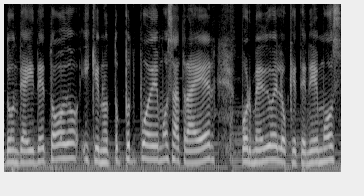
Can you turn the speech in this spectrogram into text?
donde hay de todo y que no podemos atraer por medio de lo que tenemos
